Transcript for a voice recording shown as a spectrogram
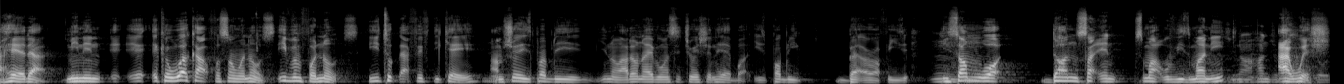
I hear that. Meaning it, it, it can work out for someone else, even for notes. He took that 50k. I'm sure he's probably, you know, I don't know everyone's situation here, but he's probably better off. He's he's somewhat done something smart with his money. No, 100%. I wish,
